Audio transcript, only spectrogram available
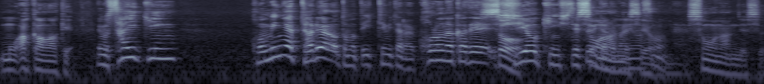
もうあかんわけ。でも最近コンビニやってあるやろと思って行ってみたらコロナ禍で使用禁止ですみたいなのがありますもんね。そうなんです。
